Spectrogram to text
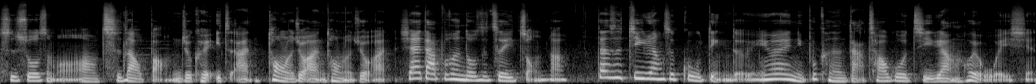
是说什么哦，吃到饱你就可以一直按，痛了就按，痛了就按。现在大部分都是这一种啦，但是剂量是固定的，因为你不可能打超过剂量会有危险，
